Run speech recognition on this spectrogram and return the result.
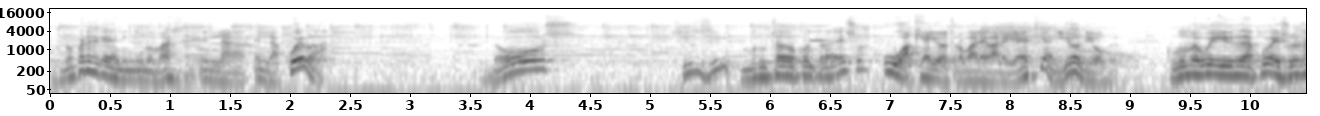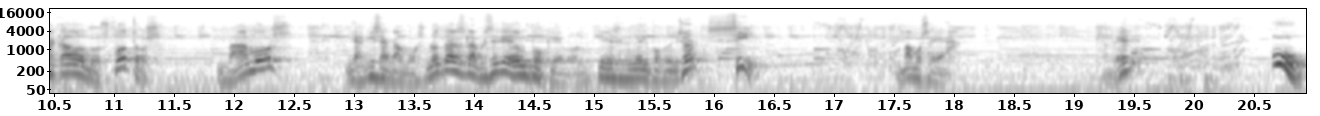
Pues no parece que haya ninguno más en la, en la cueva. Dos. Sí, sí, sí. Hemos luchado contra esos. Uh, aquí hay otro. Vale, vale. Ya decía yo, digo. ¿Cómo me voy a ir de la cueva y solo he sacado dos fotos? Vamos. Y aquí sacamos. Notas la presencia de un Pokémon. ¿Quieres encender el Pokévisor? Sí. Vamos allá. A ver. ¡Uh!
